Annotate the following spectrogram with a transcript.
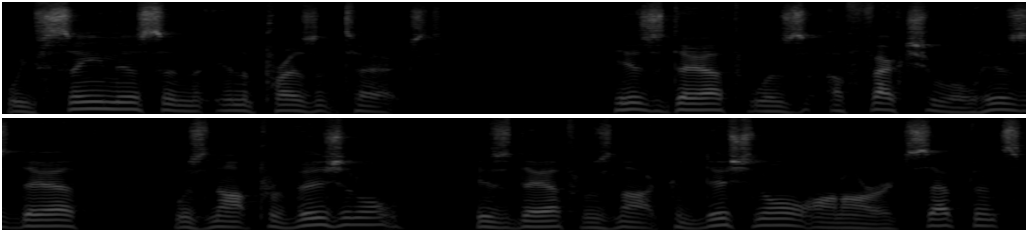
We've seen this in the, in the present text. His death was effectual. His death was not provisional. His death was not conditional on our acceptance.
